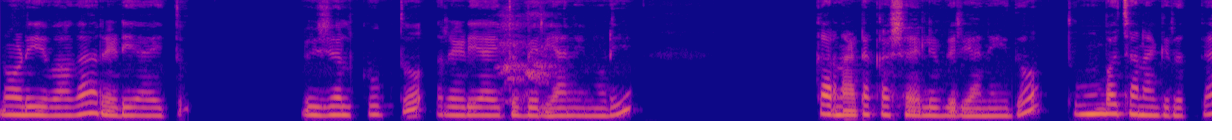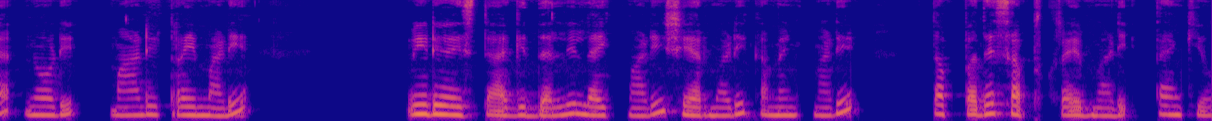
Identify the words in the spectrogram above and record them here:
ನೋಡಿ ಇವಾಗ ರೆಡಿ ಆಯಿತು. ವಿಷಲ್ ಕೂಗ್ತು ರೆಡಿ ಆಯಿತು ಬಿರಿಯಾನಿ ನೋಡಿ. ಕರ್ನಾಟಕ ಶೈಲಿ ಬಿರಿಯಾನಿ ಇದು. ತುಂಬ ಚೆನ್ನಾಗಿರುತ್ತೆ. ನೋಡಿ, ಮಾಡಿ ಟ್ರೈ ಮಾಡಿ. ವಿಡಿಯೋ ಇಷ್ಟ ಆಗಿದ್ದಲ್ಲಿ ಲೈಕ್ ಮಾಡಿ ಶೇರ್ ಮಾಡಿ ಕಮೆಂಟ್ ಮಾಡಿ. ತಪ್ಪದೇ ಸಬ್ಸ್ಕ್ರೈಬ್ ಮಾಡಿ. Thank you.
